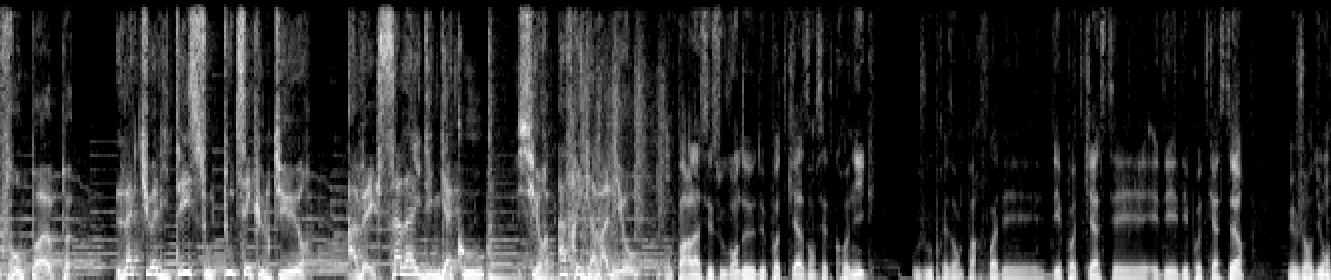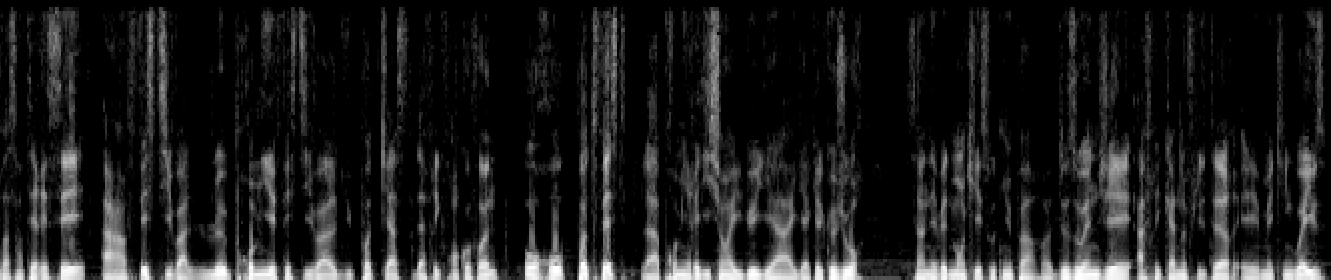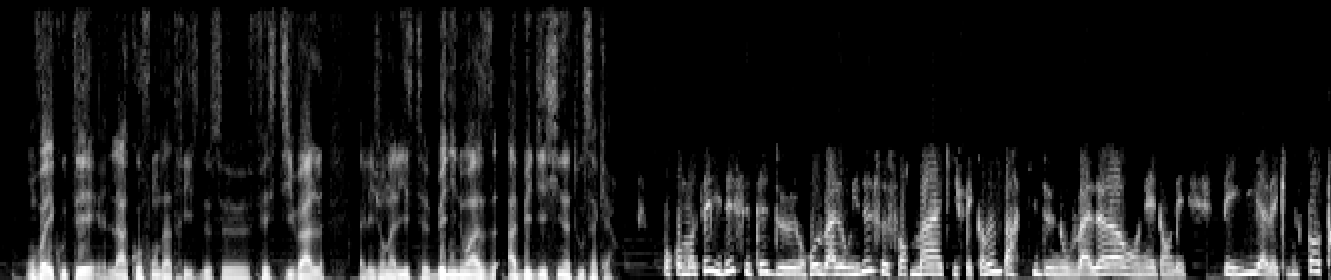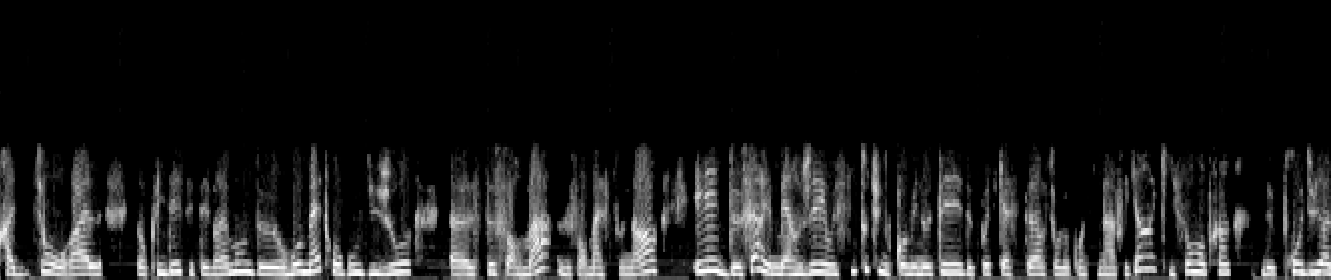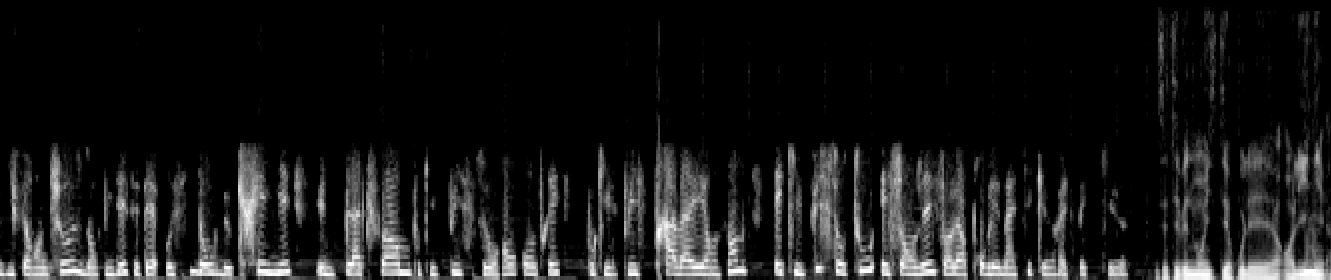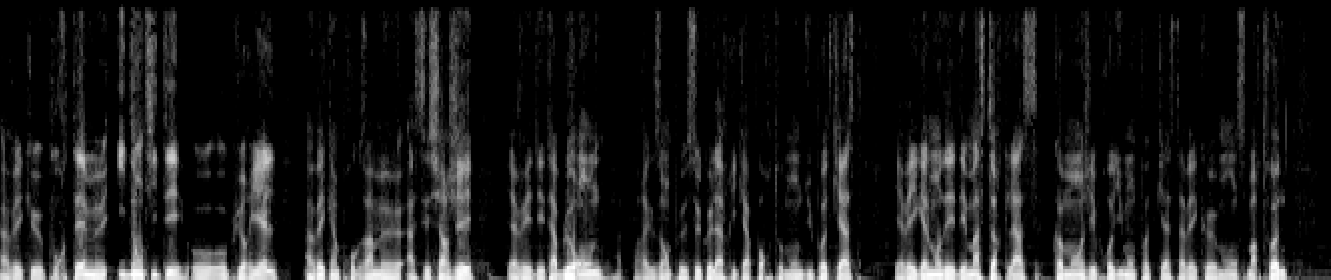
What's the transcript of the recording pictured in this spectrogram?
Afropop, l'actualité sous toutes ses cultures avec Salah Dingaku sur Africa Radio. On parle assez souvent de, podcasts dans cette chronique où je vous présente parfois des, podcasts et, des, des. Mais aujourd'hui, on va s'intéresser à un festival, le premier festival du podcast d'Afrique francophone, Oro Podfest. La première édition a eu lieu il y a, il y a quelques jours. C'est un événement qui est soutenu par deux ONG, Africa No Filter et Making Waves. On va écouter la cofondatrice de ce festival. Elle est journaliste béninoise Abedji Sinatou Sakar. Pour commencer, l'idée c'était de revaloriser ce format qui fait quand même partie de nos valeurs. On est dans des pays avec une forte tradition orale. Donc l'idée c'était vraiment de remettre au goût du jour euh, ce format, le format sonore, et de faire émerger aussi toute une communauté de podcasteurs sur le continent africain qui sont en train de produire différentes choses. Donc l'idée c'était aussi donc de créer une plateforme pour qu'ils puissent se rencontrer, pour qu'ils puissent travailler ensemble et qu'ils puissent surtout échanger sur leurs respectives. Cet événement, il se déroulait en ligne avec euh, pour thème identité au, pluriel, avec un programme euh, assez chargé. Il y avait des tables rondes, par exemple ce que l'Afrique apporte au monde du podcast. Il y avait également des, des masterclass, comment j'ai produit mon podcast avec euh, mon smartphone.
